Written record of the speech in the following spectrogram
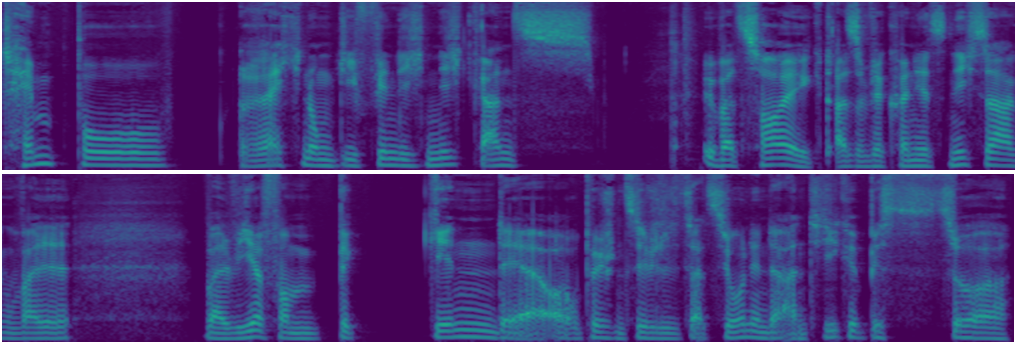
Temporechnung, die finde ich nicht ganz überzeugt. Also wir können jetzt nicht sagen, weil, weil wir vom Beginn der europäischen Zivilisation in der Antike bis zur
